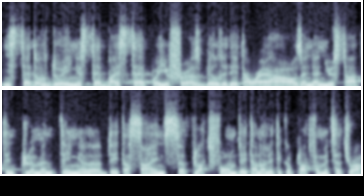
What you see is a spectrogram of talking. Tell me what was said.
instead of doing a step by step where you first build a data warehouse and then you start implementing a data science uh, platform, data analytical platform, etc.,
